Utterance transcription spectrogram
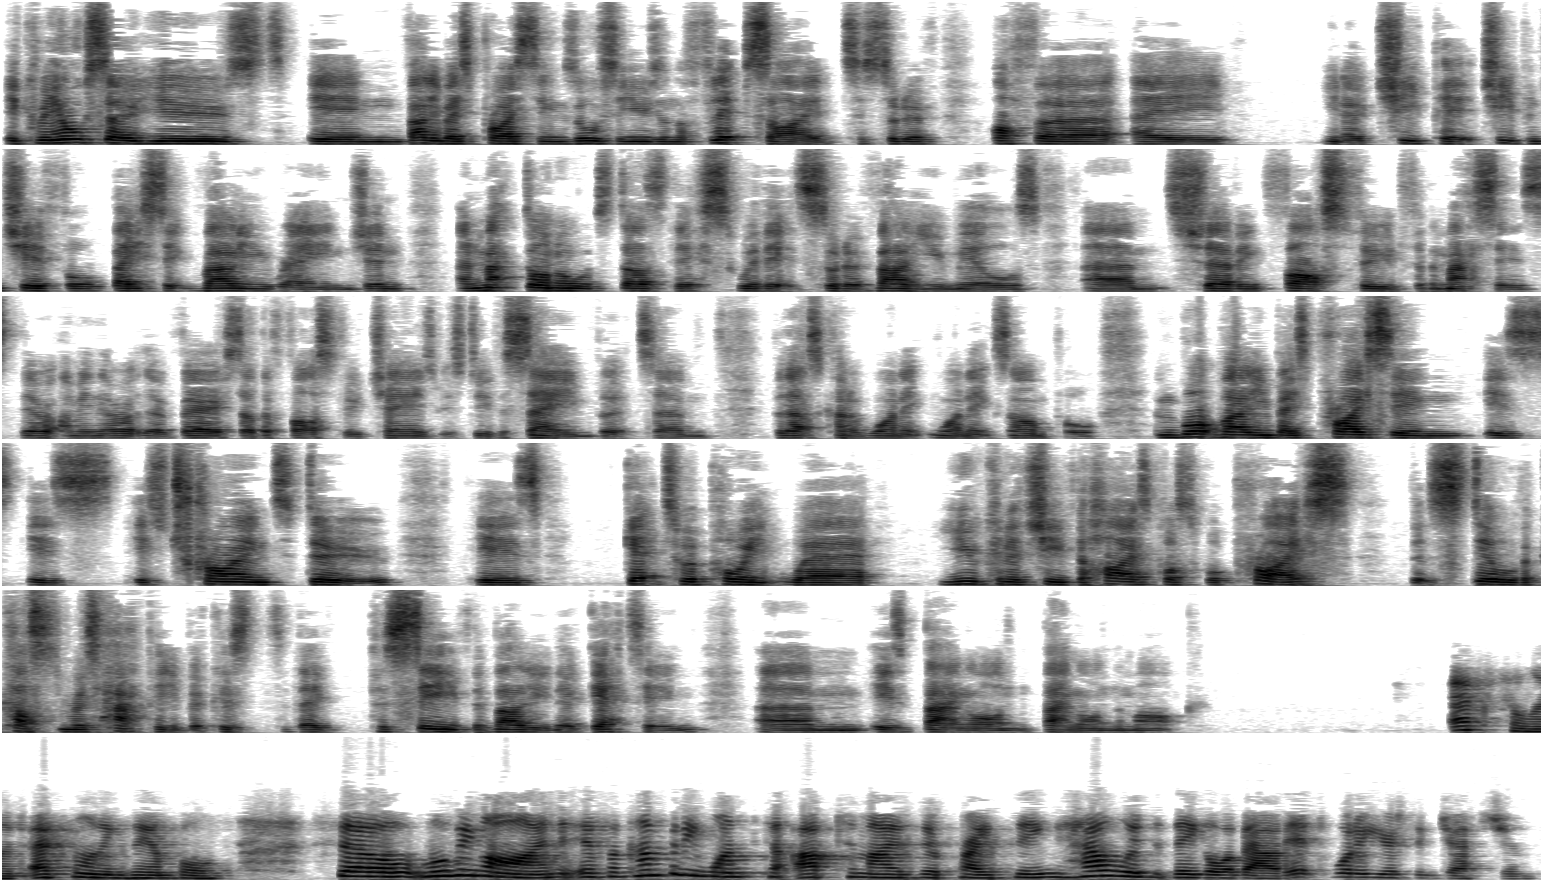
It can be also used in value-based pricing. Is also used on the flip side to sort of offer a you know cheap cheap and cheerful basic value range. And and McDonald's does this with its sort of value meals um, serving fast food for the masses. There I mean there are, there are various other fast food chains which do the same but um, but that's kind of one one example. And what value based pricing is is is trying to do is get to a point where you can achieve the highest possible price that still the customer is happy because they perceive the value they're getting um, is bang on, bang on the mark. Excellent, excellent examples. So moving on, if a company wants to optimize their pricing, how would they go about it? What are your suggestions?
